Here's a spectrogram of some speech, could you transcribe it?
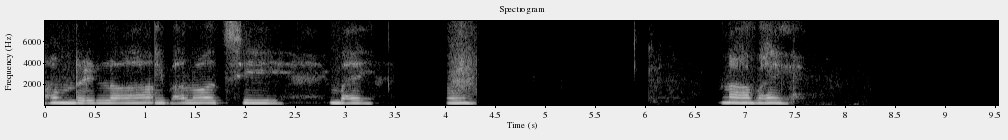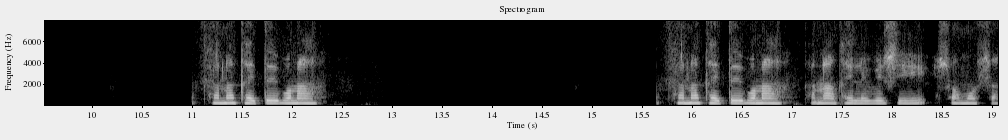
আলহামদুলিল্লাহ, আমি ভালো আছি। ভাই না ভাই, খানা খাইতে হইব না। খানা খাইতে হইব না, খানা খাইলে বেশি সমস্যা।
